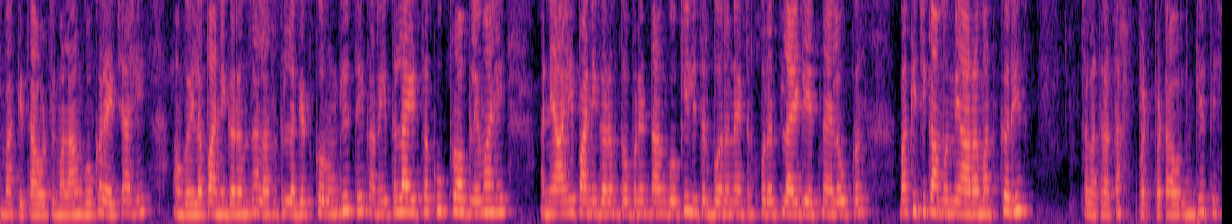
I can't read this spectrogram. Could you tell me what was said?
बाकीचं आवडते मला आंघोळ करायची आहे. आंघोळीला पाणी गरम झालं असं तर लगेच करून घेते कारण इथं लाईटचा खूप प्रॉब्लेम आहे. आणि आहे पाणी गरम तोपर्यंत आंघोळ केली तर बरं नाही तर परत लाइट येत नाही लवकर. बाकीची कामं मी आरामात करीन. चला तर आता पटपट आवरून घेते.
